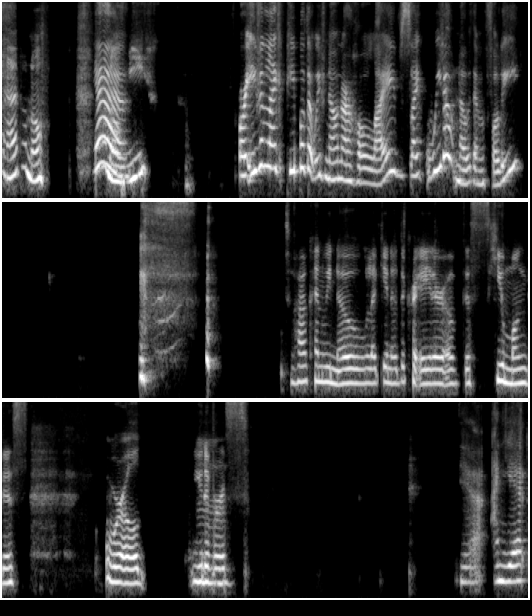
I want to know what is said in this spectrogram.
Yeah, I don't know. I don't yeah. know me. Or even like people that we've known our whole lives, like we don't know them fully. So how can we know, like, you know, the creator of this humongous world, Mm. universe? Yeah. And yet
